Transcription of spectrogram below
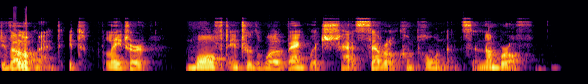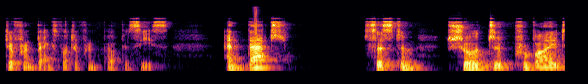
Development. It later morphed into the World Bank, which has several components, a number of different banks for different purposes. And that system should provide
